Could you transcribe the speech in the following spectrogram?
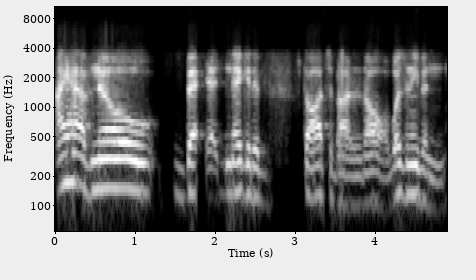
I have no be- negative thoughts about it at all. It wasn't even.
